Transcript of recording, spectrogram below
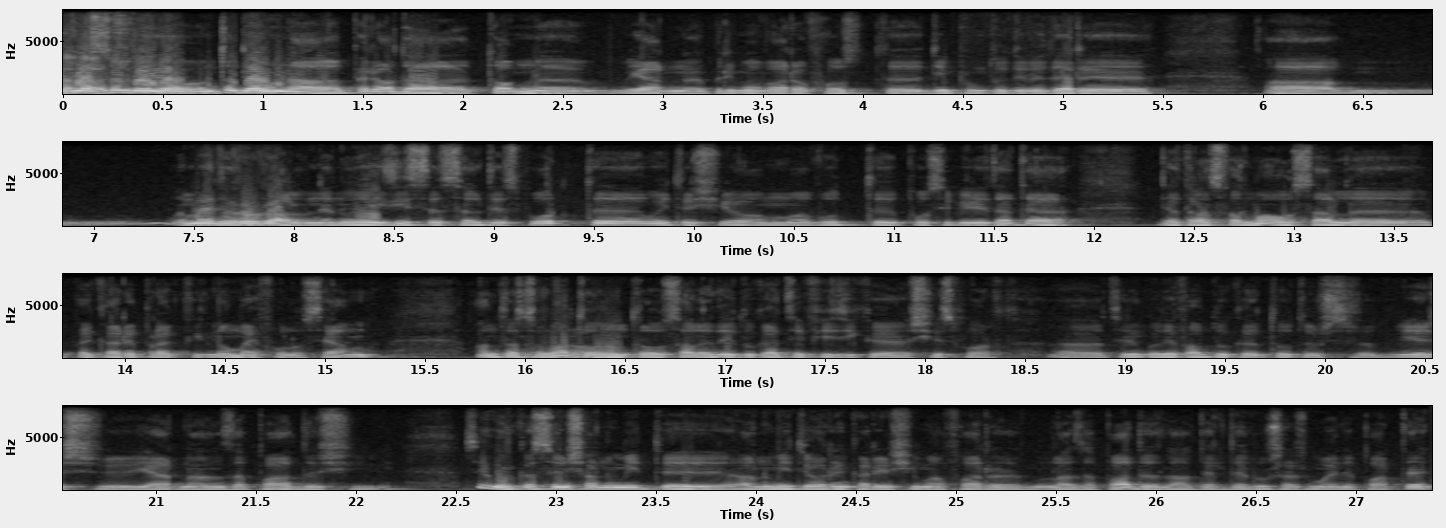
e destul de greu. Întotdeauna perioada toamnă, iarnă, primăvară a fost, uh, din punctul de vedere a, în mediul rural, unde nu există săl de sport, uh, uite, și eu am avut uh, posibilitatea de a transforma o sală pe care practic nu mai foloseam, am transformat-o într-o sală de educație fizică și sport. Ținând cont de faptul că totuși ieși iarna în zăpadă și Sigur că sunt și anumite, anumite ore în care ieșim afară la zăpadă, la derdeluș și așa mai departe,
